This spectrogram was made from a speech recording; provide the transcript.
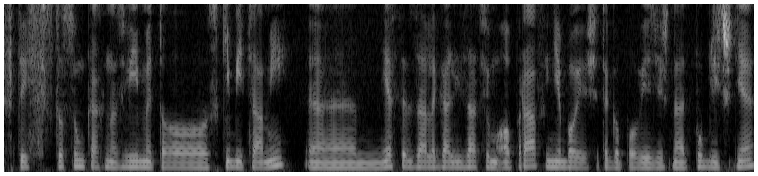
w tych stosunkach, nazwijmy to z kibicami. Em, Jestem za legalizacją opraw i nie boję się tego powiedzieć nawet publicznie,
